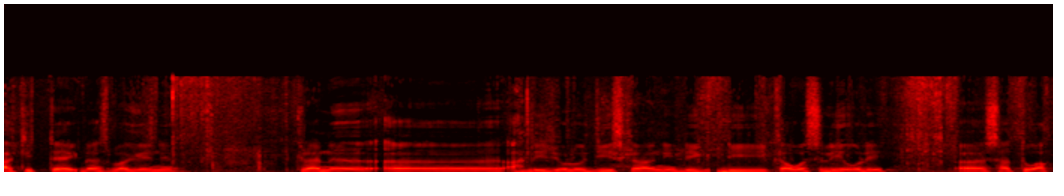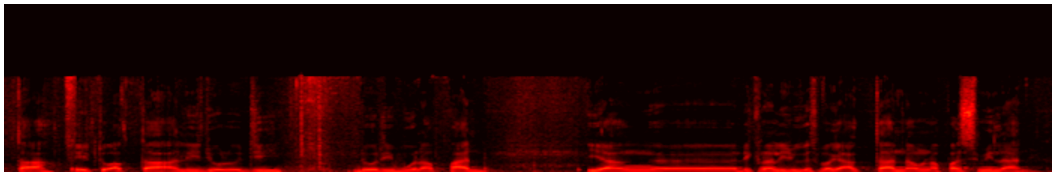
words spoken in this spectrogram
arkitek dan sebagainya. Kerana uh, ahli geologi sekarang ini di, dikawasili oleh uh, satu akta iaitu Akta Ahli Geologi 2008 yang uh, dikenali juga sebagai Akta 689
